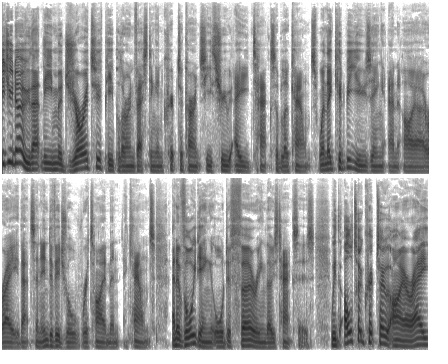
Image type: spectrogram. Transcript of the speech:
Did you know that the majority of people are investing in cryptocurrency through a taxable account when they could be using an IRA, that's an individual retirement account, and avoiding or deferring those taxes? With Alto Crypto IRA,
